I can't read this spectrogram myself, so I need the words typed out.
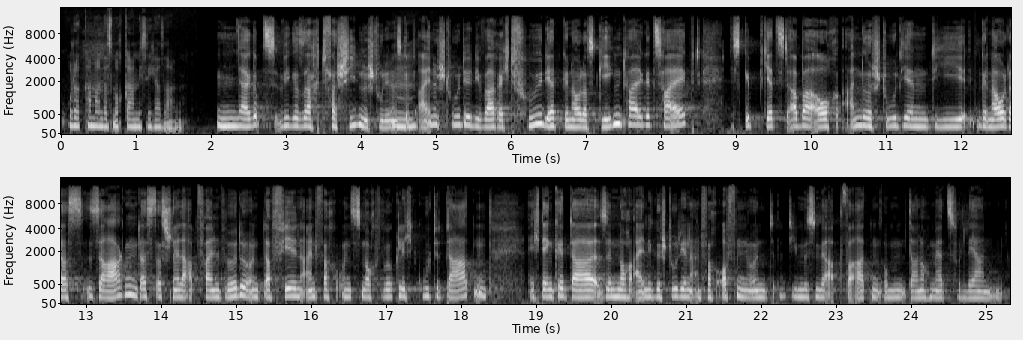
Oder kann man das noch gar nicht sicher sagen? Da gibt's wie gesagt, verschiedene Studien. Mhm. Es gibt eine Studie, die war recht früh, die hat genau das Gegenteil gezeigt. Es gibt jetzt aber auch andere Studien, die genau das sagen, dass das schneller abfallen würde. Und da fehlen einfach uns noch wirklich gute Daten, Ich denke, da sind noch einige Studien einfach offen und die müssen wir abwarten, um da noch mehr zu lernen.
